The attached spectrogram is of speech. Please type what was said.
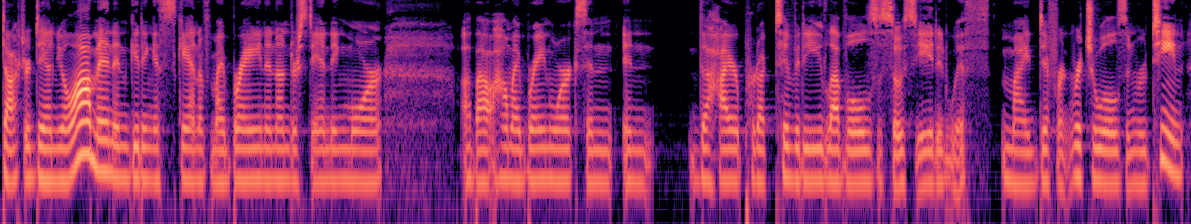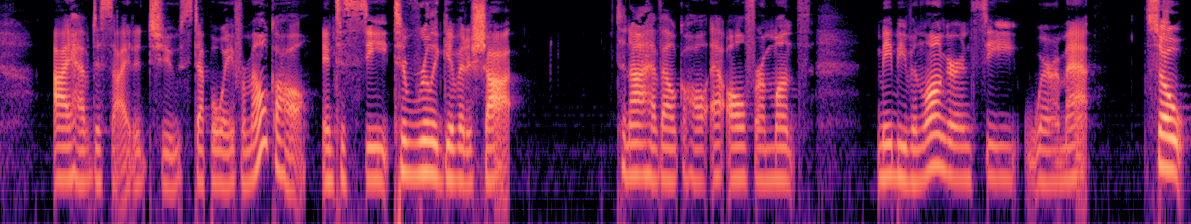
Dr. Daniel Amen and getting a scan of my brain and understanding more about how my brain works and, and the higher productivity levels associated with my different rituals and routine, I have decided to step away from alcohol and to see, to really give it a shot, to not have alcohol at all for a month, maybe even longer, and see where I'm at. So,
